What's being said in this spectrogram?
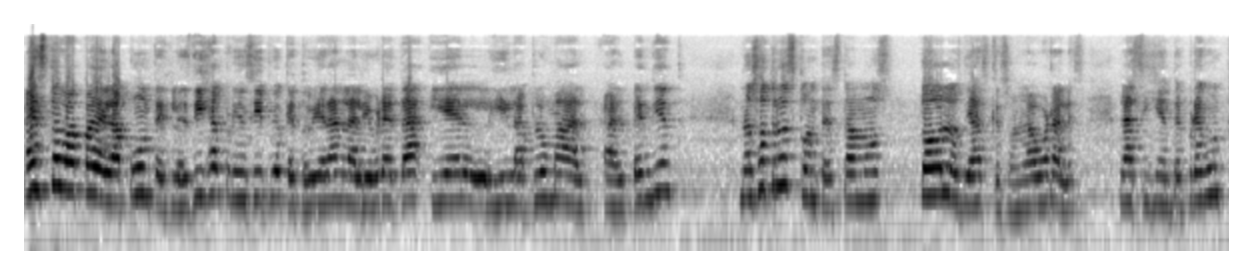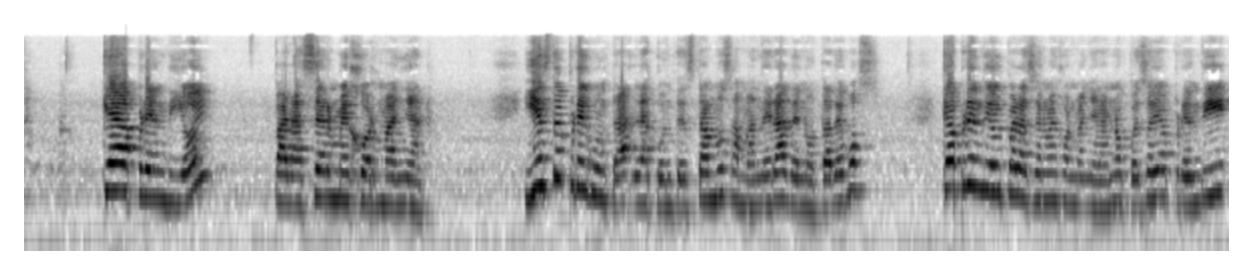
Esto va para el apunte. Les dije al principio que tuvieran la libreta y, el, y la pluma al, al pendiente. Nosotros contestamos todos los días que son laborales la siguiente pregunta. ¿Qué aprendí hoy para ser mejor mañana? Y esta pregunta la contestamos a manera de nota de voz. ¿Qué aprendí hoy para ser mejor mañana? No, pues hoy aprendí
